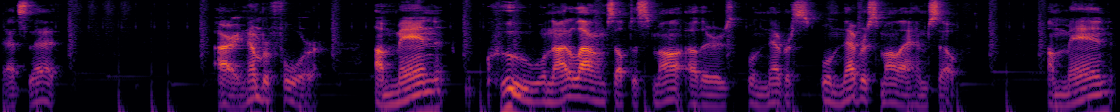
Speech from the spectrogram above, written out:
that's that. All right, number four. A man who will not allow himself to smile at others will never will never smile at himself. A man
